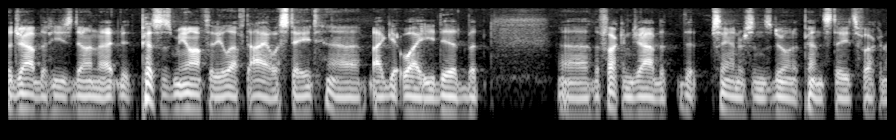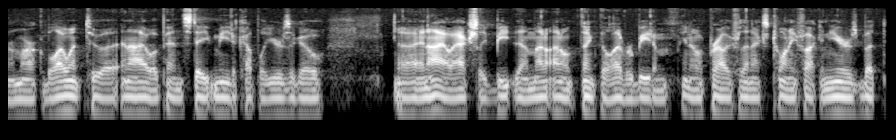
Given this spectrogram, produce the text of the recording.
the job that he's done, that it pisses me off that he left Iowa State. Uh, I get why he did, but uh, the fucking job that, that Sanderson's doing at Penn State's fucking remarkable. I went to a, an Iowa Penn State meet a couple years ago. Uh, and Iowa actually beat them. I don't, I don't think they'll ever beat them, you know, probably for the next 20 fucking years. But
